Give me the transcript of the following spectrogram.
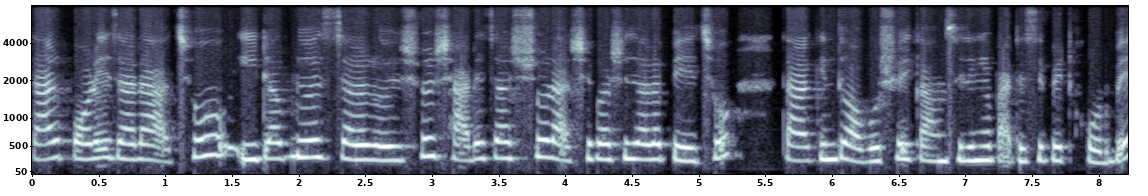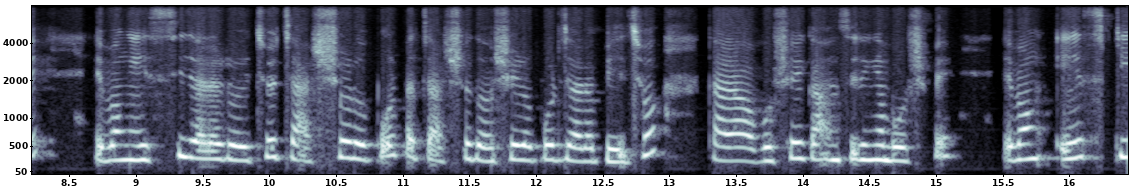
তারপরে যারা আছো ইডাব্লিউএস যারা রয়েছে, সাড়ে চারশোর আশেপাশে যারা পেয়েছ, তারা কিন্তু অবশ্যই কাউন্সিলিং এ পার্টিসিপেট করবে। এবং এসসি যারা রয়েছে, চারশোর ওপর বা চারশো দশের ওপর যারা পেয়েছ, তারা অবশ্যই কাউন্সিলিং এ বসবে। এবং এসটি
